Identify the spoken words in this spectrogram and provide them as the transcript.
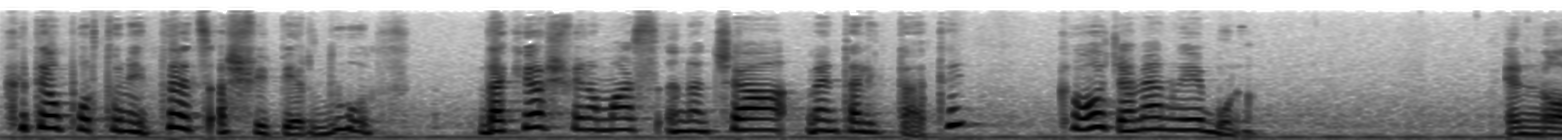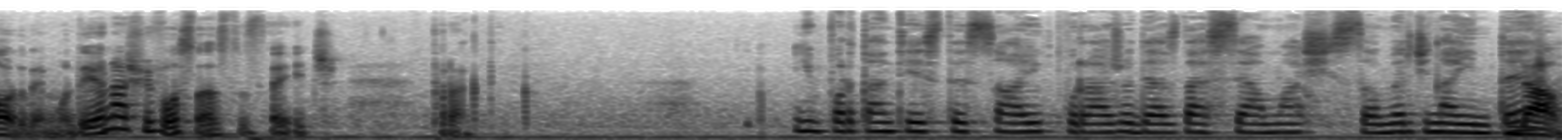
câte oportunități aș fi pierdut dacă eu aș fi rămas în acea mentalitate că vocea mea nu e bună. Enorm de mult. Eu n-aș fi fost astăzi aici, practic. Important este să ai curajul de a-ți da seama și să mergi înainte. Da.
